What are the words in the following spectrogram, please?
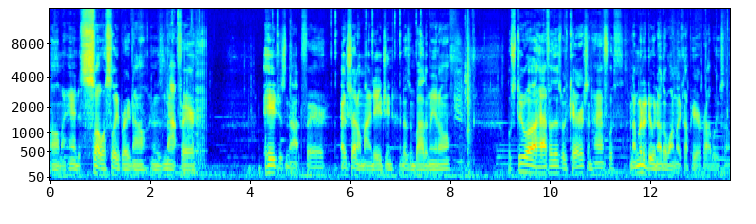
Oh, my hand is so asleep right now. And it is not fair. Age is not fair. Actually, I don't mind aging. It doesn't bother me at all. Let's do uh, half of this with carrots and half with... And I'm going to do another one like up here probably, so...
